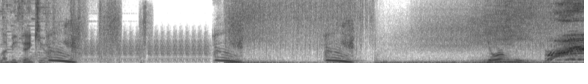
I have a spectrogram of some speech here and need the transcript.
Let me thank you. You're weak.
